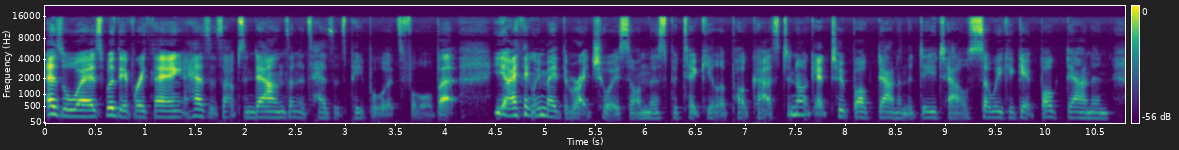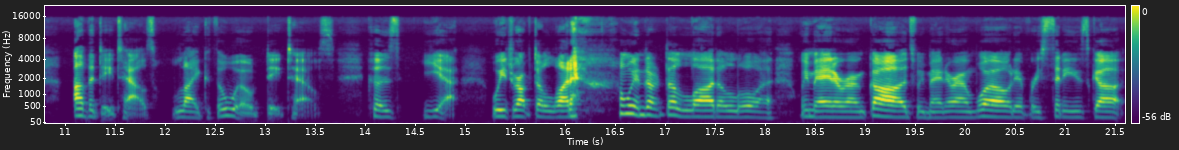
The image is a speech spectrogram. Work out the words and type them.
as always with everything, it has its ups and downs and it has its people it's for. But yeah, I think we made the right choice on this particular podcast to not get too bogged down in the details so we could get bogged down in other details like the world details. Because yeah, we dropped a lot of, we dropped a lot of lore. We made our own gods, we made our own world. Every city's got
